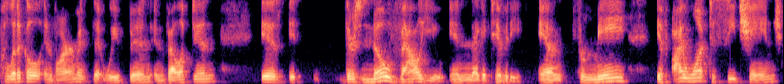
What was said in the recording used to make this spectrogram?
political environment that we've been enveloped in is it there's no value in negativity. And for me, if I want to see change,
